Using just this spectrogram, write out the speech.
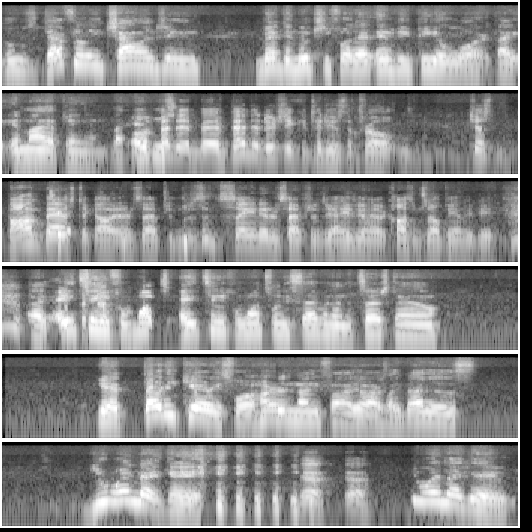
who's definitely challenging Ben DiNucci for that MVP award. Like in my opinion, like well, if, ben, if ben DiNucci continues to throw just bombastic out interceptions, just insane interceptions, yeah, he's going to cost himself the MVP. Like 18 for one, 18 for 127 and the touchdown. Yeah, 30 carries for 195 yards. Like that is, you win that game. yeah, yeah. Win that game.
